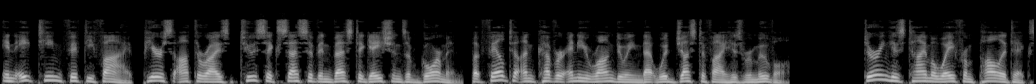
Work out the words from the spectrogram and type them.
In 1855, Pierce authorized two successive investigations of Gorman, but failed to uncover any wrongdoing that would justify his removal. During his time away from politics,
